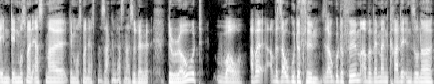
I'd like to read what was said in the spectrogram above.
den, den muss man erstmal, den muss man erstmal sacken lassen. Also The, The Road wow. Aber, aber sauguter Film. Sauguter Film, aber wenn man gerade in so einer,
